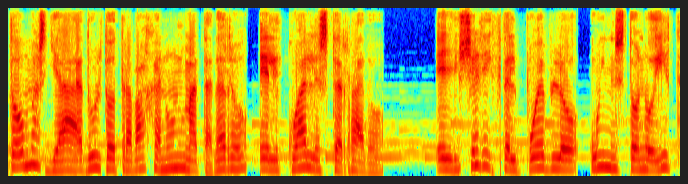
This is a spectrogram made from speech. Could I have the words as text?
Thomas ya adulto trabaja en un matadero, el cual es cerrado. El sheriff del pueblo, Winston Oit,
